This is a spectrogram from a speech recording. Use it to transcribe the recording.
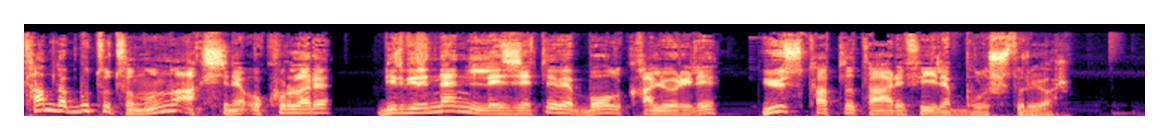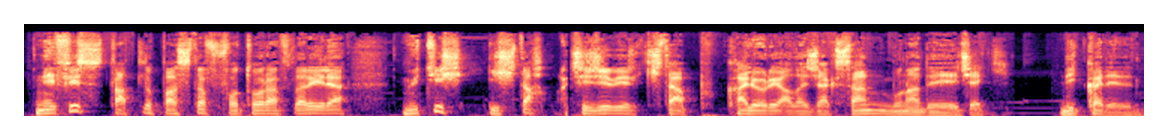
tam da bu tutumun aksine okurları birbirinden lezzetli ve bol kalorili 100 tatlı tarifiyle buluşturuyor. Nefis tatlı pasta fotoğraflarıyla müthiş iştah açıcı bir kitap. Kalori alacaksan buna değecek. Dikkat edin.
